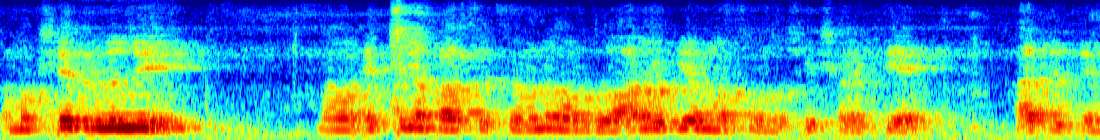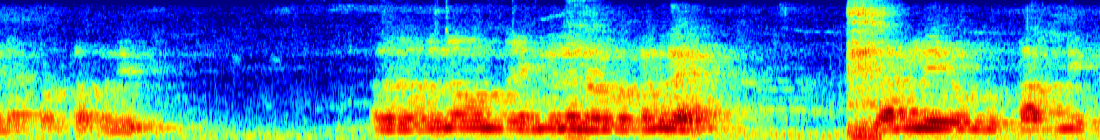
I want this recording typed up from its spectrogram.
ನಮ್ಮ ಕ್ಷೇತ್ರದಲ್ಲಿ ನಾವು ಹೆಚ್ಚಿನ ಪ್ರಾಶಸ್ತ್ಯವನ್ನು ಒಂದು ಆರೋಗ್ಯ ಮತ್ತು ಒಂದು ಶಿಕ್ಷಣಕ್ಕೆ ಆದ್ಯತೆಯನ್ನು ಕೊಡ್ತಾ ಬಂದಿದ್ವಿ ಅದರ ಅದನ್ನ ಒಂದು ಹಿನ್ನೆಲೆ ನೋಡ್ಬೇಕಂದ್ರೆ ಈಗಾಗಲೇ ಒಂದು ಪ್ರಾಥಮಿಕ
